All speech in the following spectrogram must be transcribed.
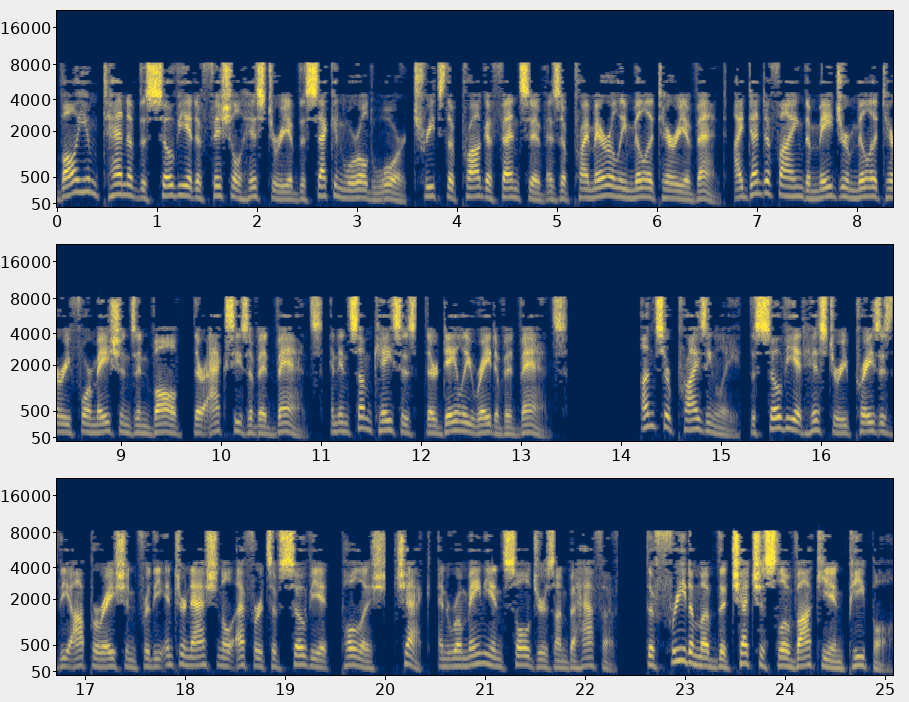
Volume 10 of the Soviet Official History of the Second World War treats the Prague Offensive as a primarily military event, identifying the major military formations involved, their axes of advance, and in some cases, their daily rate of advance. Unsurprisingly, the Soviet history praises the operation for the international efforts of Soviet, Polish, Czech, and Romanian soldiers on behalf of the freedom of the Czechoslovakian people.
